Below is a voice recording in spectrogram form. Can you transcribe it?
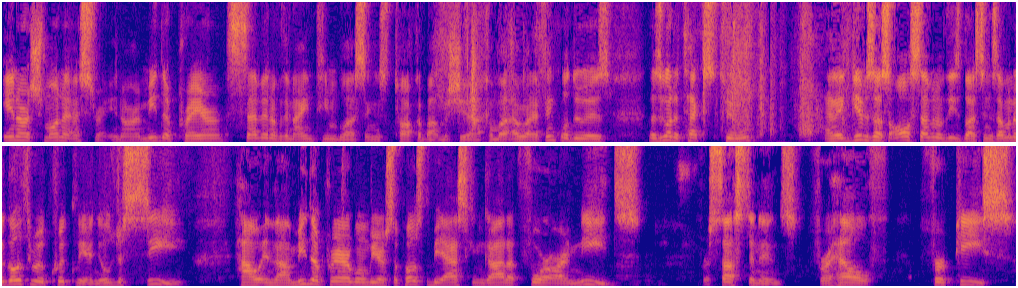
In our Shemona Esrei, in our Amida prayer, seven of the 19 blessings talk about Mashiach. And what, what I think we'll do is, let's go to text two, and it gives us all seven of these blessings. I'm going to go through it quickly, and you'll just see how in the Amida prayer, when we are supposed to be asking God for our needs, for sustenance, for health, for peace,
